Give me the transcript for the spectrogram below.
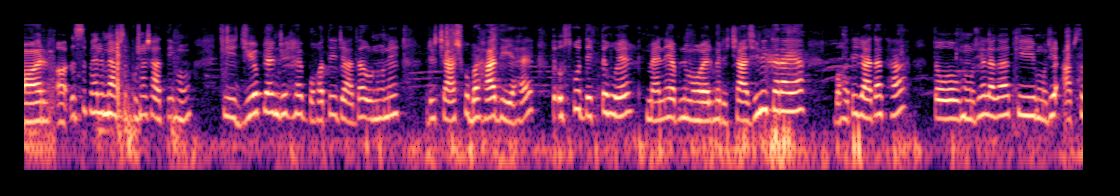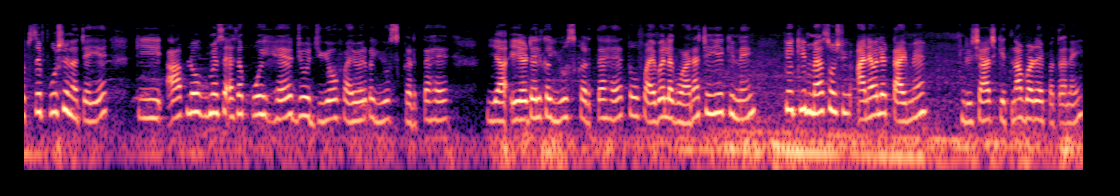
और, उससे पहले मैं आपसे पूछना चाहती हूँ कि जियो प्लान जो है बहुत ही ज़्यादा उन्होंने रिचार्ज को बढ़ा दिया है तो उसको देखते हुए मैंने अपने मोबाइल में रिचार्ज ही नहीं कराया बहुत ही ज़्यादा था। तो मुझे लगा कि मुझे आप सबसे पूछ लेना चाहिए कि आप लोग में से ऐसा कोई है जो जियो फाइबर का यूज़ करता है या एयरटेल का यूज़ करता है तो फाइबर लगवाना चाहिए कि नहीं? क्योंकि मैं सोच रही हूँ आने वाले टाइम में रिचार्ज कितना बढ़े पता नहीं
